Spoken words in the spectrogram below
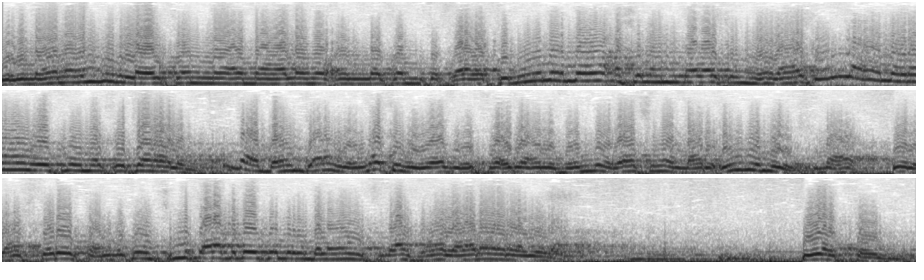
المعنى أنه لو كنا نعلم أنكم تقاتلون ما أسلمناكم ولكن لا نرى يكون قتالا. لا بين جان لكن يجب فيجان بندي رسم مرئي بي ما الأشتر كم شيء قابل من بلان سلاح على رأي رجلا. هي التوجيه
